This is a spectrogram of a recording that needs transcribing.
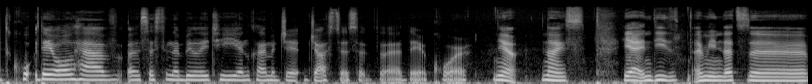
co- they all have uh, sustainability and climate ju- justice at the, their core. Yeah, nice. Yeah, indeed. I mean, that's uh,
